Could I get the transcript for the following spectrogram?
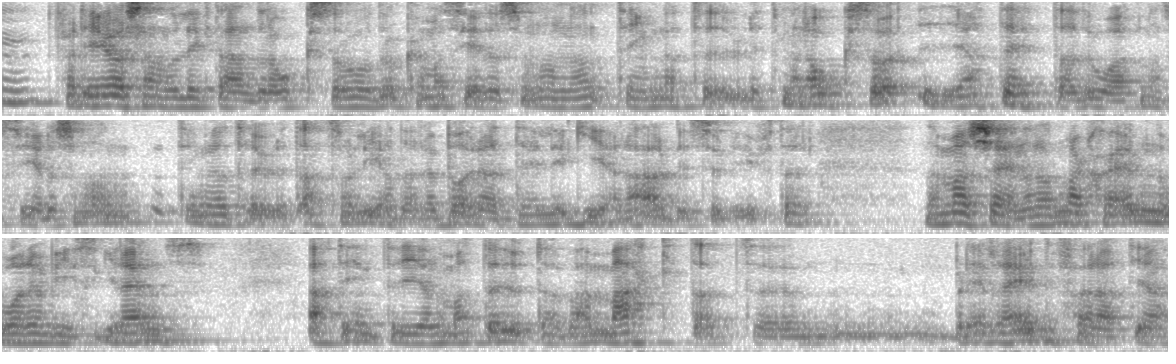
Mm. För det gör sannolikt andra också och då kan man se det som någonting naturligt. Men också i att detta då, att man ser det som någonting naturligt, att som ledare börja delegera arbetsuppgifter. När man känner att man själv når en viss gräns. Att inte genom att utöva makt, att um, bli rädd för att jag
